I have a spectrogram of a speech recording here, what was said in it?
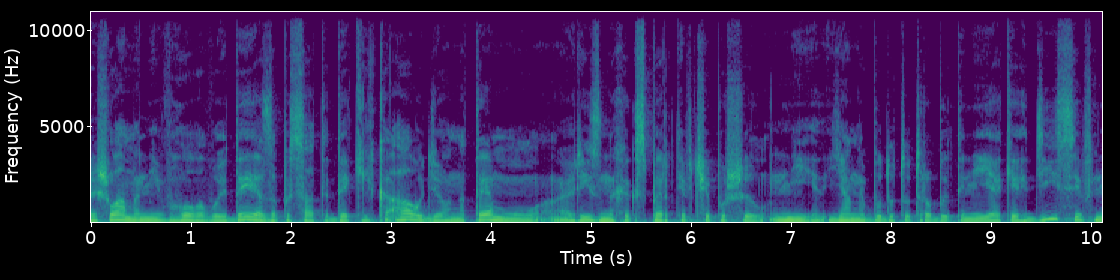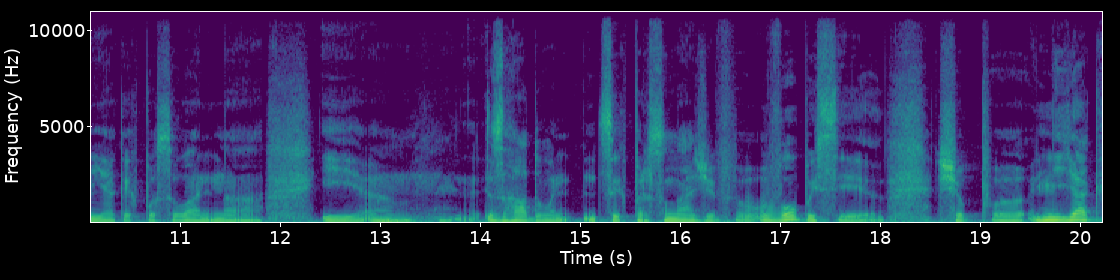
Прийшла мені в голову ідея записати декілька аудіо на тему різних експертів Чепушил. Ні, я не буду тут робити ніяких дісів, ніяких посилань на і е, згадувань цих персонажів в описі, щоб е, ніяк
